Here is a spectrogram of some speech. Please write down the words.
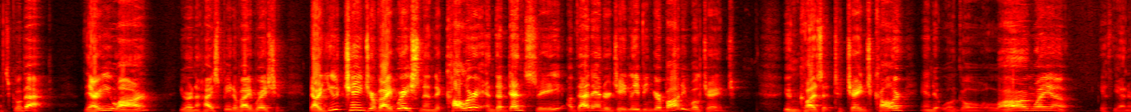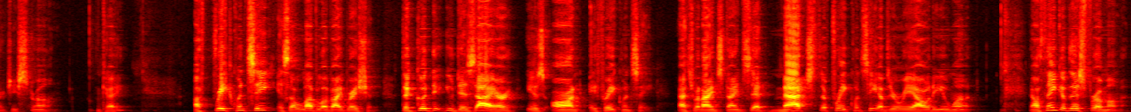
Let's go back. There you are. You're in a high speed of vibration. Now you change your vibration and the color and the density of that energy leaving your body will change. You can cause it to change color and it will go a long way out if the energy is strong. Okay? A frequency is a level of vibration. The good that you desire is on a frequency. That's what Einstein said. Match the frequency of the reality you want. Now think of this for a moment.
